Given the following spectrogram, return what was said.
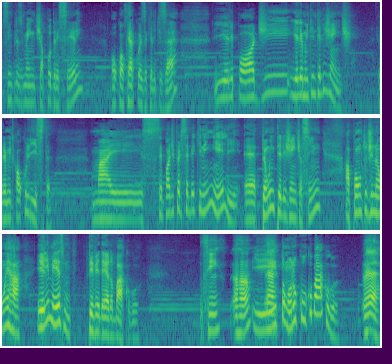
simplesmente apodrecerem ou qualquer coisa que ele quiser. E ele pode, e ele é muito inteligente. Ele é muito calculista. Mas você pode perceber que nem ele é tão inteligente assim a ponto de não errar. Ele mesmo teve a ideia do Bakugo. Sim, aham. E é. tomou no cu com o Bakugo. É,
